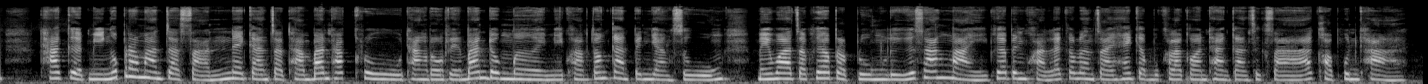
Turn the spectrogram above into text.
ถ้าเกิดมีงบประมาณจัดสรรในการจัดทำบ้านพักครู ทางโรงเรียนบ้านดงเมย มีความต้องการเป็นอย่างสูง ไม่ว่าจะเพื่อปรับปรุงหรือสร้างใหม่ เพื่อเป็นขวัญและกำลังใจให้กับบุคลากรทางการศึกษาขอบคุณค่ะ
